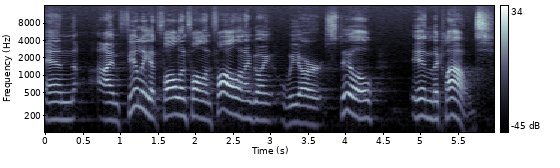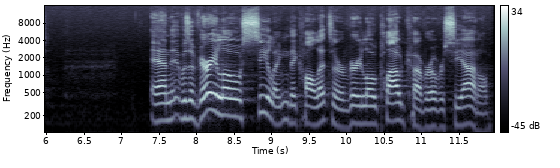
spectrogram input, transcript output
And I'm feeling it fall and fall and fall, and I'm going, we are still in the clouds. And it was a very low ceiling, they call it, or a very low cloud cover over Seattle.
